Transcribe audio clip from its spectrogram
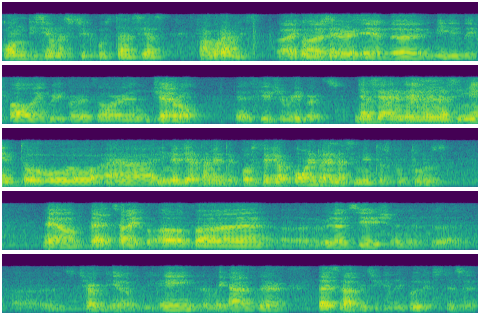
condiciones o circunstancias favorables. Right? Either in immediately following rebirth or in general in future rebirths. ya sea en el renacimiento ah, inmediatamente posterior o en renacimientos futuros. Now, that type of uh, uh, renunciation and uh, uh, term, you know, the aim that we have there, that's not particularly Buddhist, is it?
